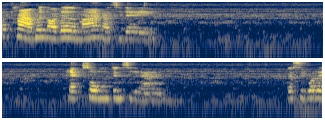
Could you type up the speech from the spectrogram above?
ลูกค้าเพิ่นออเดอร์มากก็สิได้ พ็กทรงจังสีนะก็สิบ่ได้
